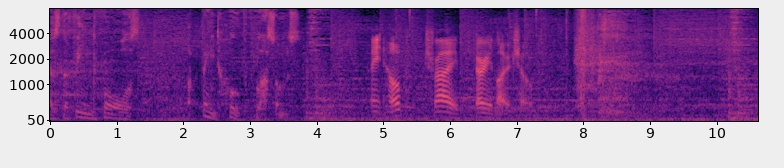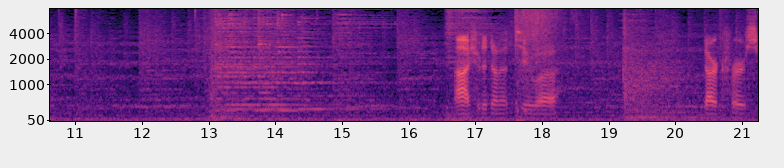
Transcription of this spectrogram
As the fiend falls, a faint hope blossoms. Faint hope, try very large hope. Ah, I should have done it to uh, dark first.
